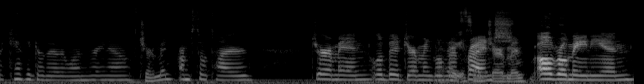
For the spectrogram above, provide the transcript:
I can't think of the other one right now. German. I'm still tired. German, a little bit of German, a little bit of French. German. Oh, Romanian.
